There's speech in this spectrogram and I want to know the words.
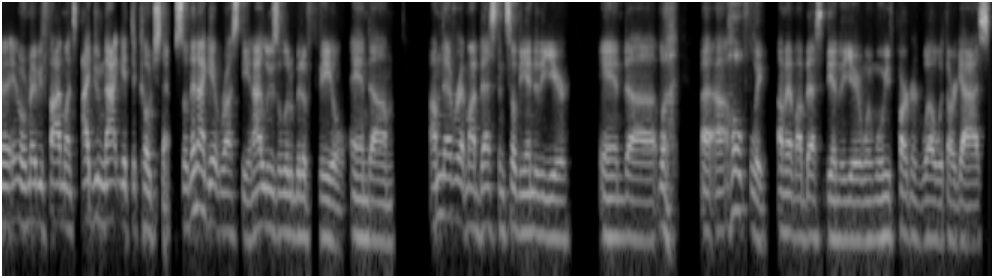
uh, or maybe five months. I do not get to coach them, so then I get rusty and I lose a little bit of feel, and um, I'm never at my best until the end of the year. And uh, well, uh, hopefully, I'm at my best at the end of the year when, when we've partnered well with our guys.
